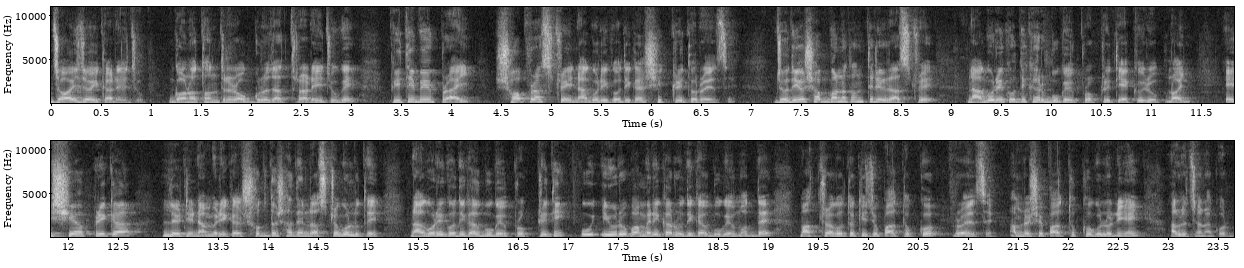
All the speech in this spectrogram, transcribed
জয় জয়কারের যুগ। গণতন্ত্রের অগ্রযাত্রার এই যুগে পৃথিবীর প্রায় সব রাষ্ট্রেই নাগরিক অধিকার স্বীকৃত রয়েছে। যদিও সব গণতান্ত্রিক রাষ্ট্রে নাগরিক অধিকার বুকের প্রকৃতি একই রূপ নয়, এশিয়া, আফ্রিকা ল্যাটিন আমেরিকার সদ্য স্বাধীন রাষ্ট্রগুলোতে নাগরিক অধিকার বুকের প্রকৃতি ও ইউরোপ আমেরিকার অধিকার বুকের মধ্যে মাত্রাগত কিছু পার্থক্য রয়েছে। আমরা সেই পার্থক্যগুলো নিয়েই আলোচনা করব।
